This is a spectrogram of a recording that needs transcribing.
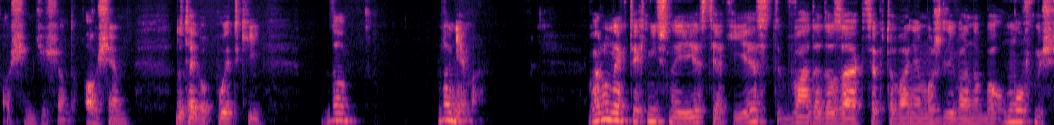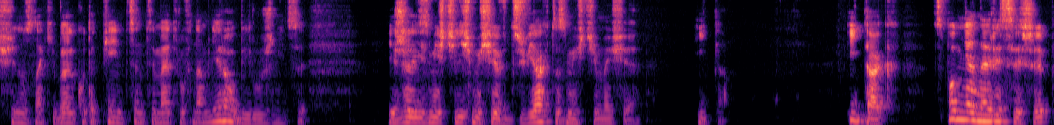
88, do tego płytki. No, no nie ma. Warunek techniczny jest jaki jest, wada do zaakceptowania możliwa, no bo umówmy się, siedząc na kibelku, te 5 cm nam nie robi różnicy. Jeżeli zmieściliśmy się w drzwiach, to zmieścimy się i tam. I tak, wspomniane rysy szyb,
